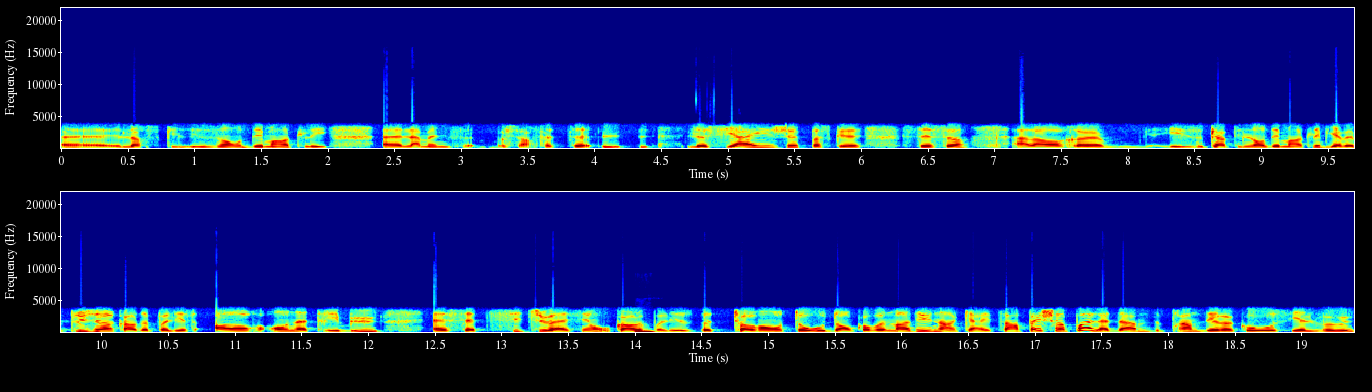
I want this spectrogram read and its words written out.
euh, lorsqu'ils ont démantelé euh, la manifestation, en fait, euh, le siège, parce que c'était ça. Alors, quand ils l'ont démantelé, il y avait plusieurs corps de police. Or, on attribue cette situation au corps de mm. police de Toronto. Donc, on va demander une enquête. Ça n'empêchera pas la dame de prendre des recours si elle veut.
